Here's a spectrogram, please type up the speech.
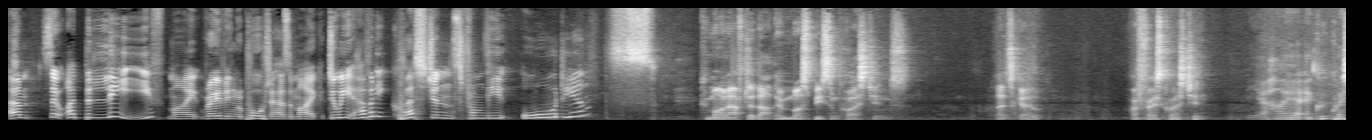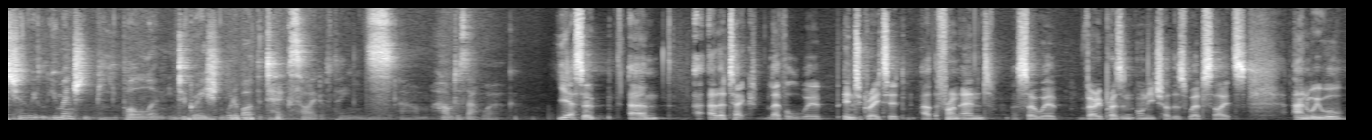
Um, so I believe my roving reporter has a mic. Do we have any questions from the audience? Come on, after that, there must be some questions. Let's go. Our first question. Yeah, hi. A quick question. You mentioned people and integration. What about the tech side of things? Um, how does that work? Yeah, so um, at a tech level, we're integrated at the front end. So we're very present on each other's websites. And we will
